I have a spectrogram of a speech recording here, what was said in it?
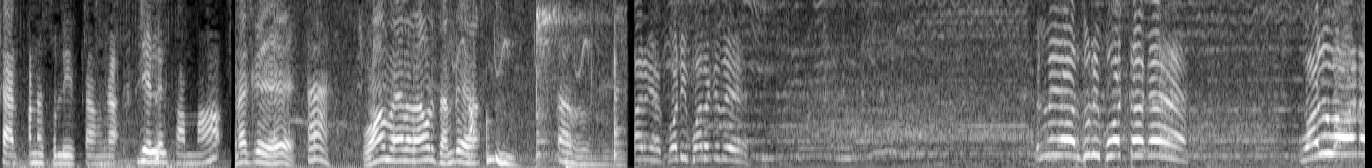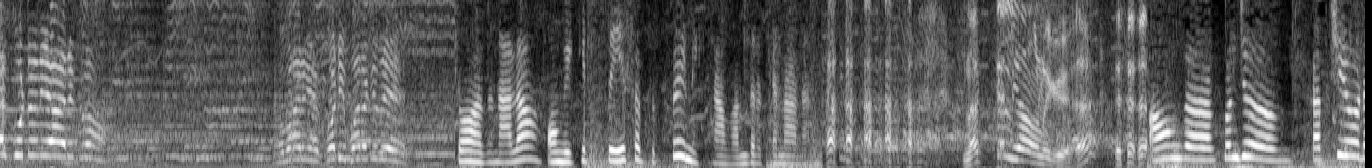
ஷேர் பண்ண சொல்லியிருக்காங்க. ஜெயலலிதா அம்மா. எனக்கு உன் மேலதான் ஒரு சந்தேகம். பாருங்க கொடி பறக்குது. பிள்ளையார் சொல்லி போட்டாங்க. வலுவான கூட்டணியா இருக்கும். பாருங்க கொடி பறக்குது. ஸோ அதனால அவங்க கிட்ட பேசுறதுக்கு இன்னைக்கு நான் வந்திருக்கேன் நான். நக்கல்யா அவனுக்கு அவங்க கொஞ்சம் கட்சியோட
